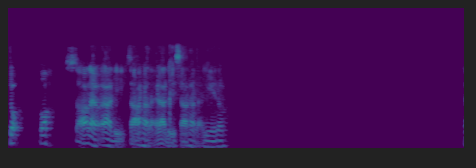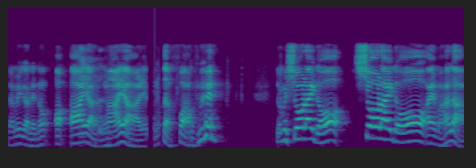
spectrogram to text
ကြော့တော့စားလိုက်အဲ့ဒါလေးစားထားလိုက်အဲ့ဒါလေးစားထားလိုက်အရင်တော့ဒါမိတ်ကလည်းနော်အာအားရ900တဲ့ what the fuck ပဲဒါမရှော့လိုက်တော့ရှော့လိုက်တော့အဲ့မှာဟဟလား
